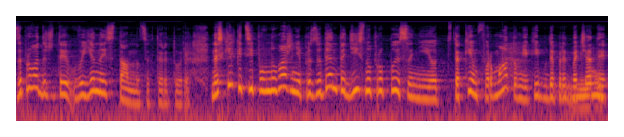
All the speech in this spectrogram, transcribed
запровадити воєнний стан на цих територіях. Наскільки ці повноваження президента дійсно прописані от таким форматом, який буде передбачати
